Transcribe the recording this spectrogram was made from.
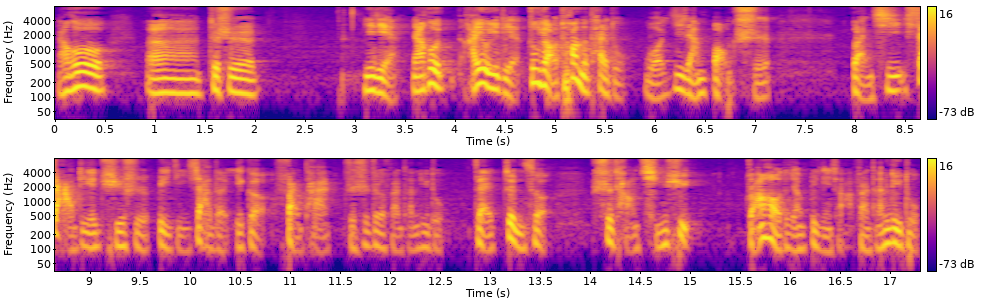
然后嗯，这是一点，然后还有一点，中小创的态度我依然保持短期下跌趋势背景下的一个反弹，只是这个反弹力度在政策市场情绪转好的这样背景下，反弹力度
